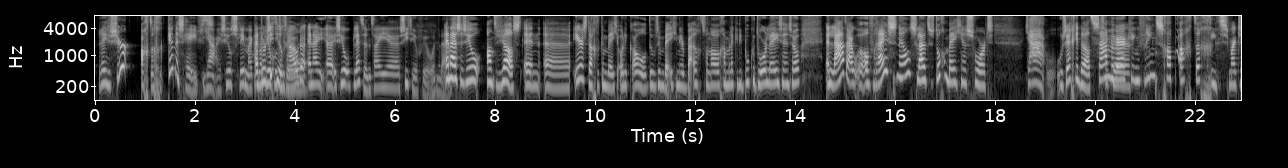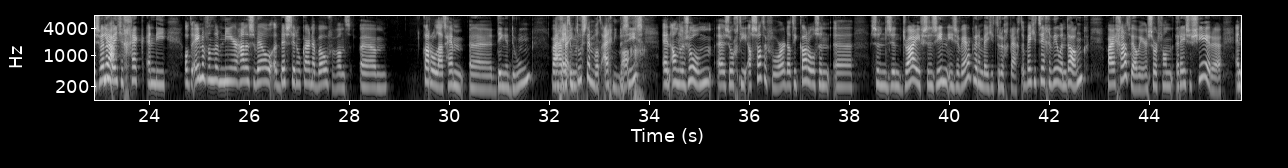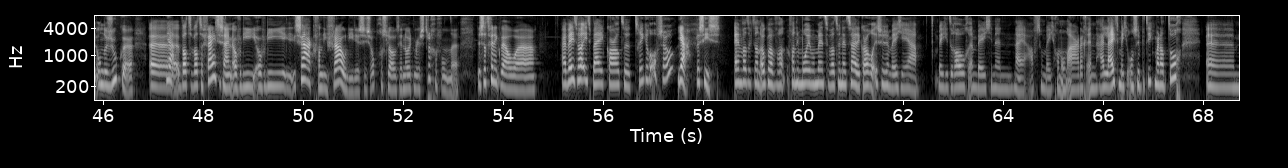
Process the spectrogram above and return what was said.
regisseurachtige kennis heeft. Ja, hij is heel slim. Hij Hij kan ook heel goed heel veel. onthouden. En hij eh, is heel oplettend. Hij eh, ziet heel veel, inderdaad. En hij is dus heel enthousiast. En eh, eerst dacht ik een beetje, oh, die Karel doet een beetje neerbuigend van, oh, ga maar lekker die boeken doorlezen en zo. En later, al vrij snel, sluiten ze toch een beetje een soort, ja, hoe zeg je dat? Samenwerking, vriendschapachtig. iets. Maar het is wel Ja. een beetje gek. En die, op de een of andere manier halen ze wel het beste in elkaar naar boven. Want ehm Karel laat hem eh, dingen doen. Waar hij geeft hem iemand- toestemming, wat eigenlijk niet mag. Precies. En andersom eh, zorgt die Assad ervoor dat die Karel zijn, eh, zijn, zijn drive, zijn zin in zijn werk weer een beetje terugkrijgt. Een beetje tegen wil en dank. Maar hij gaat wel weer een soort van rechercheren en onderzoeken Ja. wat, wat de feiten zijn over die, over die zaak van die vrouw die dus is opgesloten en nooit meer is teruggevonden. Dus dat vind ik wel, Hij weet wel iets bij Karl te triggeren of zo. ja, precies. En wat ik dan ook wel van, van die mooie momenten, wat we net zeiden, Karel is dus een beetje, ja, een beetje droog en een beetje een, nou ja, af en toe een beetje gewoon onaardig. En hij lijkt een beetje onsympathiek, maar dan toch, ehm,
